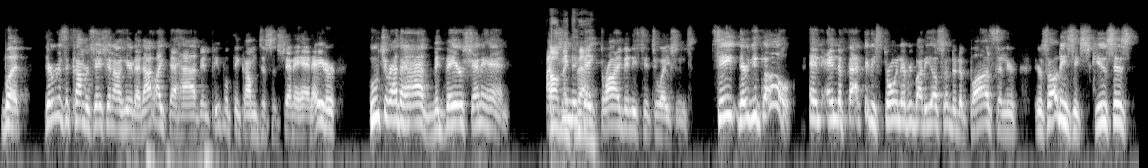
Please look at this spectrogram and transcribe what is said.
but there is a conversation out here that I like to have, and people think I'm just a Shanahan hater. Who'd you rather have, McVay or Shanahan? I've oh, seen McVay. McVay thrive in these situations. See, there you go. And and the fact that he's throwing everybody else under the bus and there, there's all these excuses.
